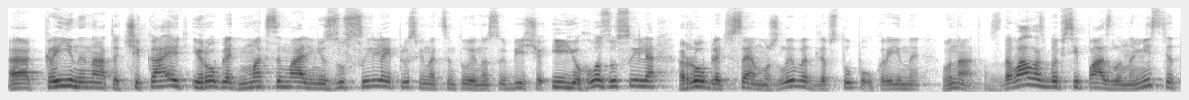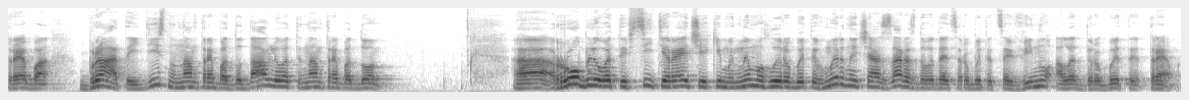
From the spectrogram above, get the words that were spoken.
Е, Країни НАТО чекають і роблять максимальні зусилля, і плюс він акцентує на собі, що і його зусилля роблять все можливе для вступу України в НАТО. Здавалось би, всі пазли на місці треба брати. І дійсно нам треба додавлювати, нам треба до. Роблювати всі ті речі, які ми не могли робити в мирний час. Зараз доведеться робити це в війну, але доробити треба.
